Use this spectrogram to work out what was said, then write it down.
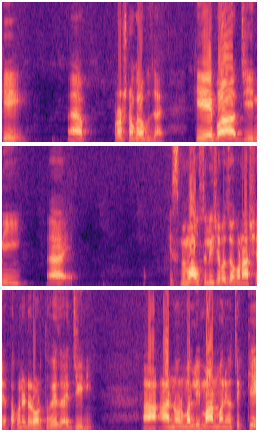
কে হ্যাঁ প্রশ্ন করা বোঝায়। কে বা যিনি হ্যাঁ ইসমে মাউসুল হিসেবে যখন আসে তখন এটার অর্থ হয়ে যায় আহ, আর নর্মালি মান মানে হচ্ছে কে।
